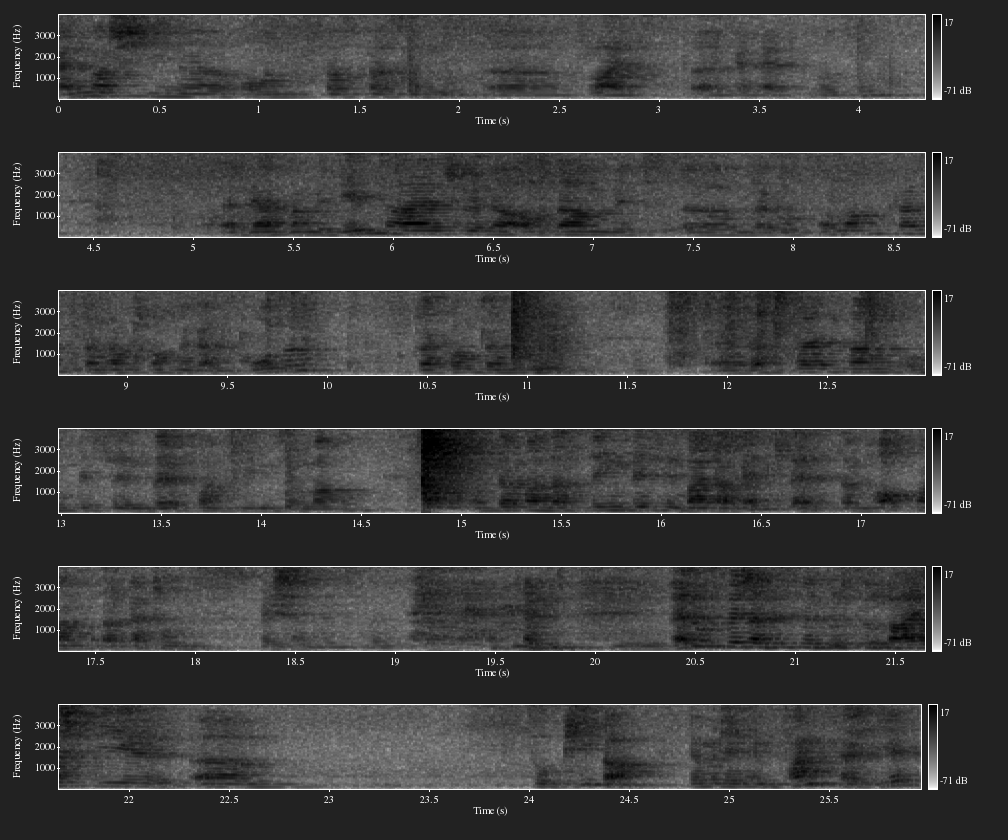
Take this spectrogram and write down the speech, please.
Rennmaschine und First-Person-Flight-Gerät äh, benutzen. Äh, während man mit dem Teil schöne Aufnahmen mit ähm, der GoPro machen kann. Dann habe ich noch eine ganz große. Da kommt dann äh, das Teil dran, um ein bisschen Weltpointfliegen zu machen. Und wenn man das Ding ein bisschen weiter weglässt, dann braucht man Rettungsmechanismen. Rettungsmechanismen sind zum Beispiel ähm, so Pieper. Wenn man den Empfang verliert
